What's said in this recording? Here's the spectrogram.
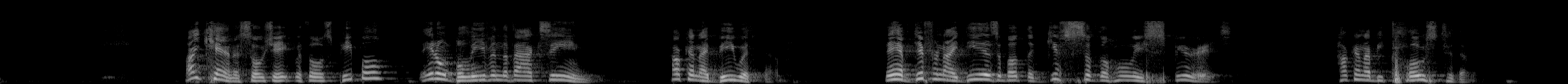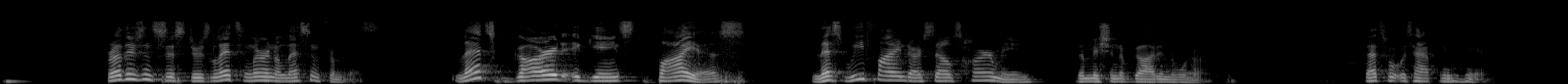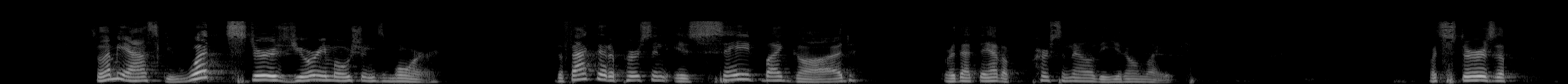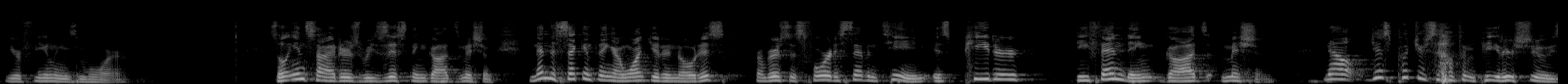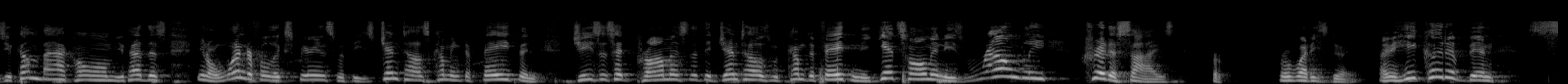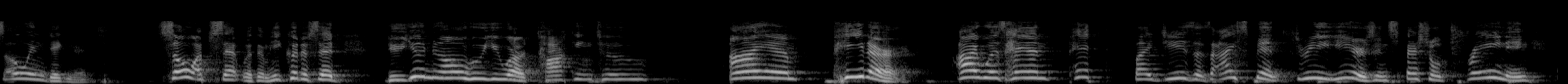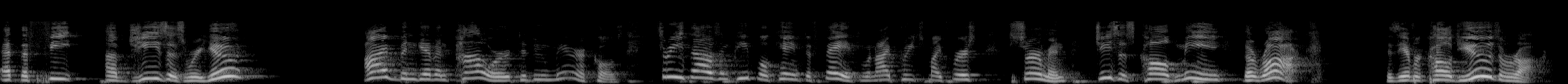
I can't associate with those people. They don't believe in the vaccine. How can I be with them? They have different ideas about the gifts of the Holy Spirit. How can I be close to them? Brothers and sisters, let's learn a lesson from this. Let's guard against bias lest we find ourselves harming the mission of God in the world. That's what was happening here. So let me ask you, what stirs your emotions more? The fact that a person is saved by God or that they have a personality you don't like? What stirs up your feelings more? So insiders resisting God's mission. And then the second thing I want you to notice from verses 4 to 17 is Peter defending God's mission. Now, just put yourself in Peter's shoes. You come back home, you've had this, you know, wonderful experience with these Gentiles coming to faith, and Jesus had promised that the Gentiles would come to faith, and he gets home and he's roundly criticized for, for what he's doing. I mean, he could have been so indignant, so upset with him. He could have said, Do you know who you are talking to? I am Peter. I was handpicked by Jesus. I spent three years in special training at the feet of Jesus. Were you? I've been given power to do miracles. 3,000 people came to faith when I preached my first sermon. Jesus called me the rock. Has he ever called you the rock?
